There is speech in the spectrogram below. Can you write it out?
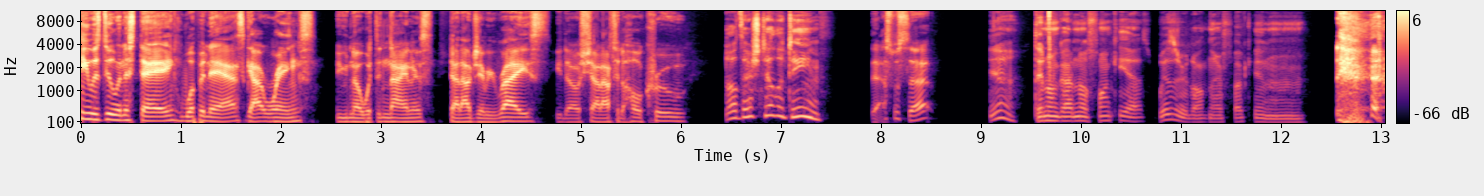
He was doing his thing, whooping ass, got rings, you know, with the Niners. Shout out Jerry Rice, you know, shout out to the whole crew. Oh, they're still a team. That's what's up. Yeah. They don't got no funky ass wizard on their fucking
